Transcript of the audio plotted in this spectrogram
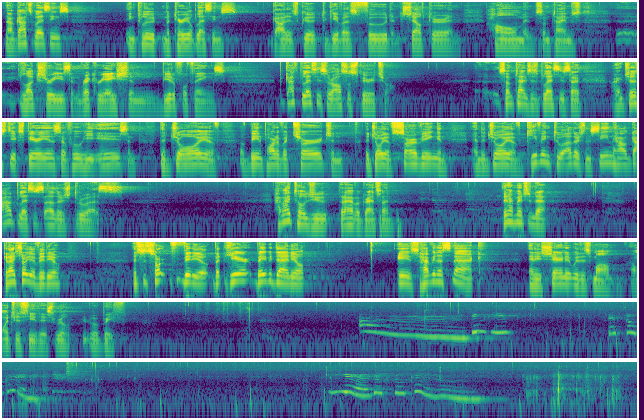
Now, God's blessings include material blessings. God is good to give us food and shelter and home and sometimes uh, luxuries and recreation, beautiful things. But God's blessings are also spiritual sometimes his blessings are, are just the experience of who he is and the joy of, of being part of a church and the joy of serving and, and the joy of giving to others and seeing how God blesses others through us. Have I told you that I have a grandson? Did I mention that? Can I show you a video? It's a short video, but here, baby Daniel is having a snack and he's sharing it with his mom. I want you to see this real, real brief. Um, thank you. That's so good. Yeah, that's so good.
